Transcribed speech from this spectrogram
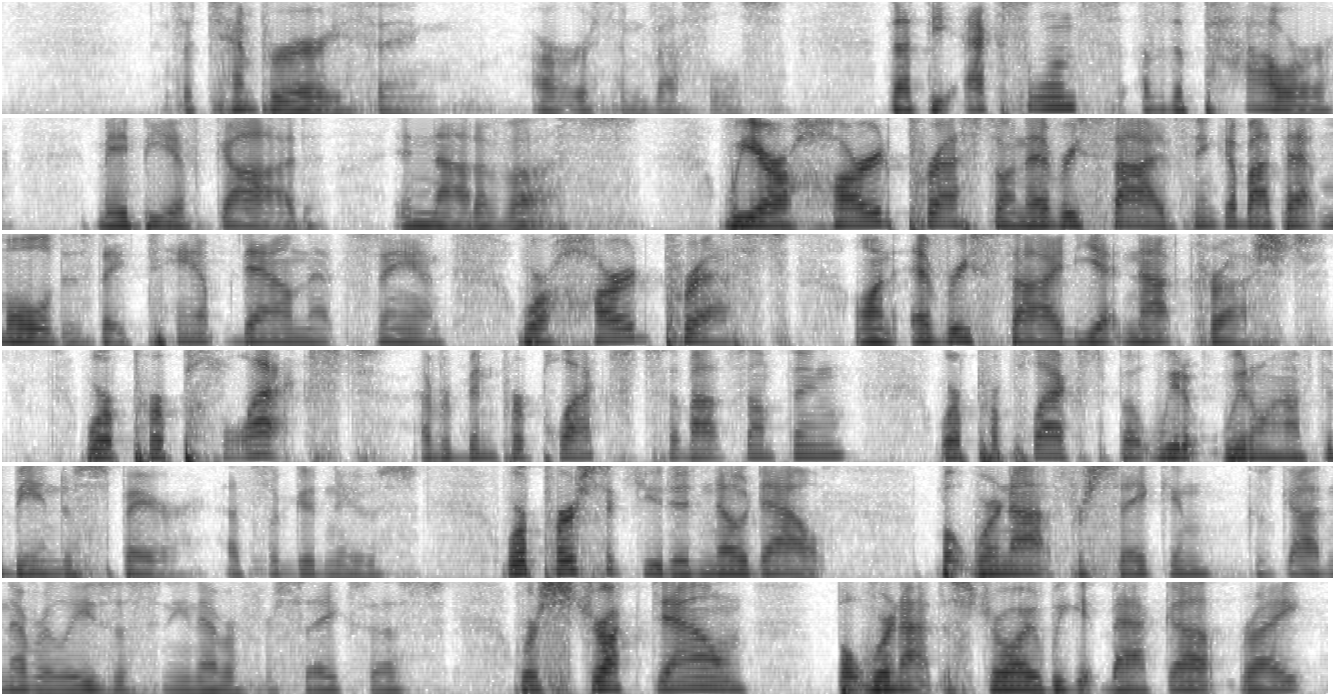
It's a temporary thing, our earthen vessels, that the excellence of the power may be of God and not of us. We are hard pressed on every side. Think about that mold as they tamp down that sand. We're hard pressed on every side, yet not crushed. We're perplexed. Ever been perplexed about something? We're perplexed, but we don't, we don't have to be in despair. That's the good news. We're persecuted, no doubt, but we're not forsaken because God never leaves us and He never forsakes us. We're struck down, but we're not destroyed. We get back up, right?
